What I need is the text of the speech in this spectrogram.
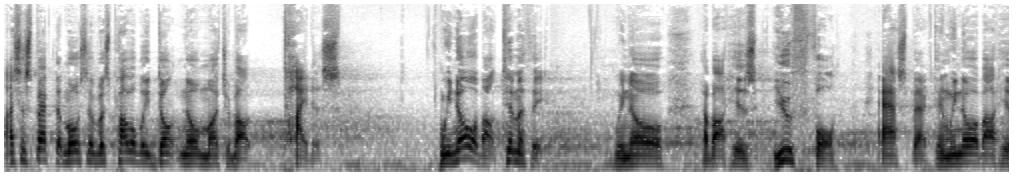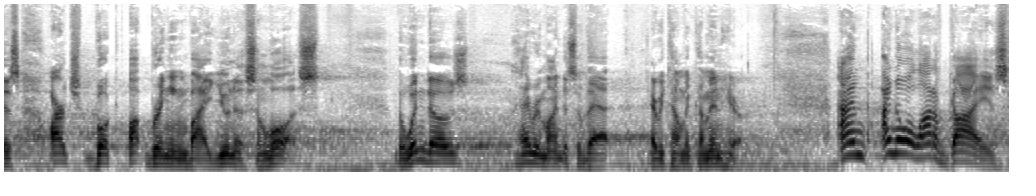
I suspect that most of us probably don't know much about Titus. We know about Timothy, we know about his youthful aspect, and we know about his arch book upbringing by Eunice and Lois. The windows, they remind us of that every time we come in here. And I know a lot of guys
